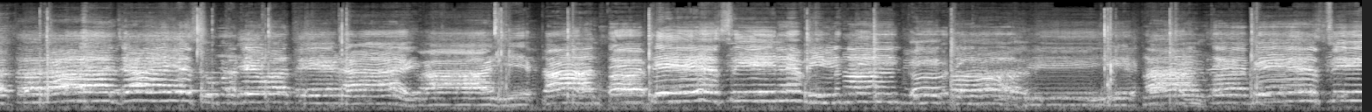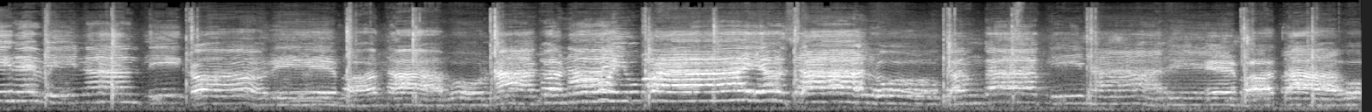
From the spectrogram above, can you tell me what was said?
ભરત રાજાએ સુખદેવ તેરાવ્યા એકાંત બેસીને વિનંતી કરી એકાંત બેસીને વિનંતી કરે બતાવો નાગના ઉપાય ચાલો ગંગા કિનારે બતાવો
